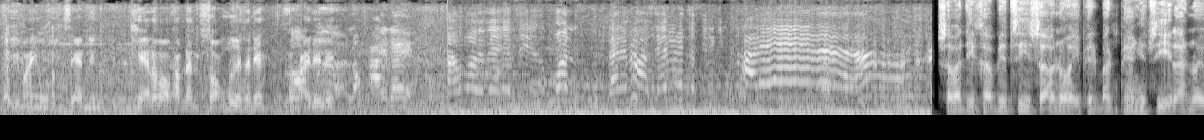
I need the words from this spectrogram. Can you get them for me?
เราอีกมาให้ผมอีกแสนหนึ่งแค่เราบอกครับนั่นสองหมื่นซะเนี่ยเราขายได้เลยเราขายได้ สวัสดีครับเอฟซีสาวน้อยเพชรบันแพงเอฟซีหลานน้อย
